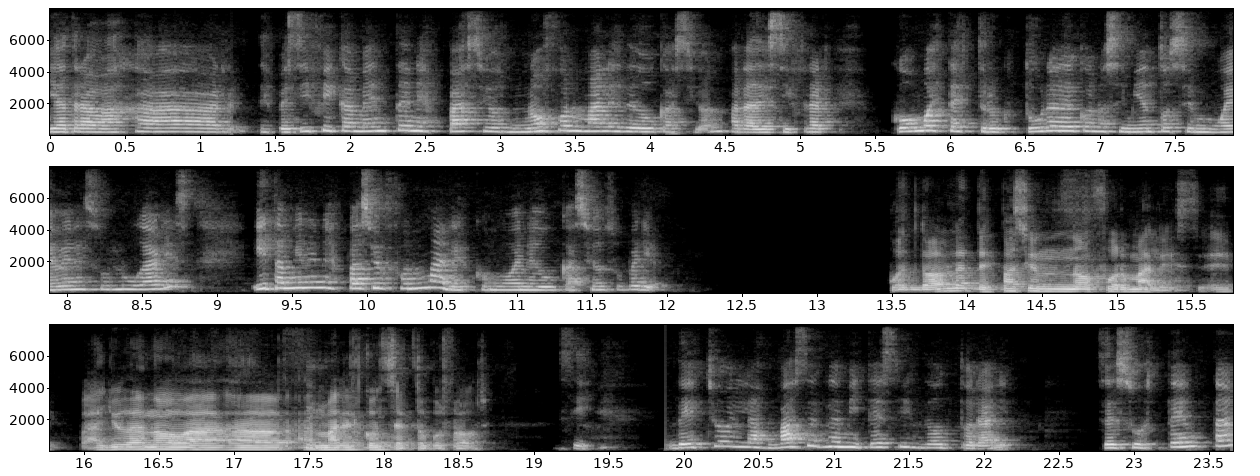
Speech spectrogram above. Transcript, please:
y a trabajar específicamente en espacios no formales de educación para descifrar cómo esta estructura de conocimiento se mueve en esos lugares y también en espacios formales como en educación superior. Cuando hablas de espacios no formales, eh, ayúdanos a, armar el concepto, por favor. Sí, de hecho, las bases de mi tesis doctoral se sustentan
